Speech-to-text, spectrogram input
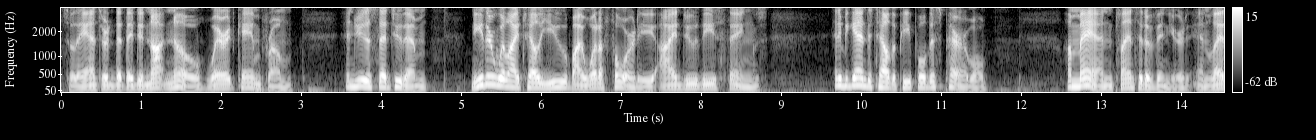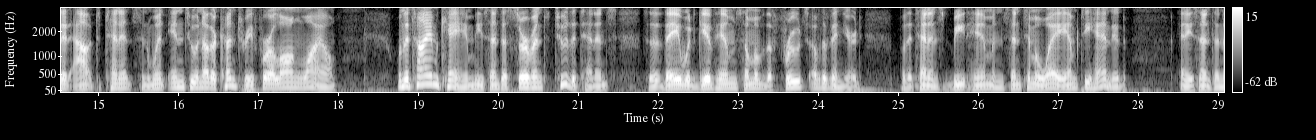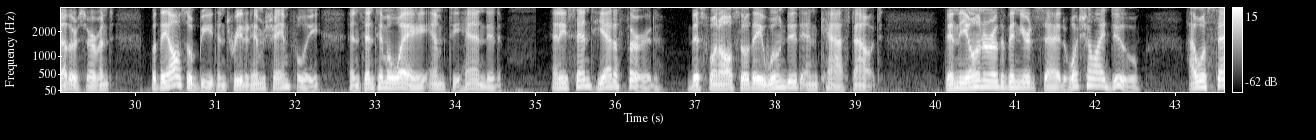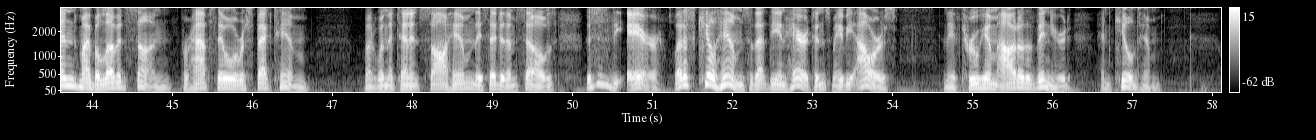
So they answered that they did not know where it came from. And Jesus said to them, Neither will I tell you by what authority I do these things. And he began to tell the people this parable. A man planted a vineyard, and let it out to tenants, and went into another country for a long while. When the time came, he sent a servant to the tenants, so that they would give him some of the fruit of the vineyard. But the tenants beat him and sent him away empty handed. And he sent another servant, but they also beat and treated him shamefully, and sent him away empty handed. And he sent yet a third. This one also they wounded and cast out. Then the owner of the vineyard said, What shall I do? I will send my beloved son, perhaps they will respect him. But when the tenants saw him, they said to themselves, This is the heir. Let us kill him, so that the inheritance may be ours. And they threw him out of the vineyard and killed him.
